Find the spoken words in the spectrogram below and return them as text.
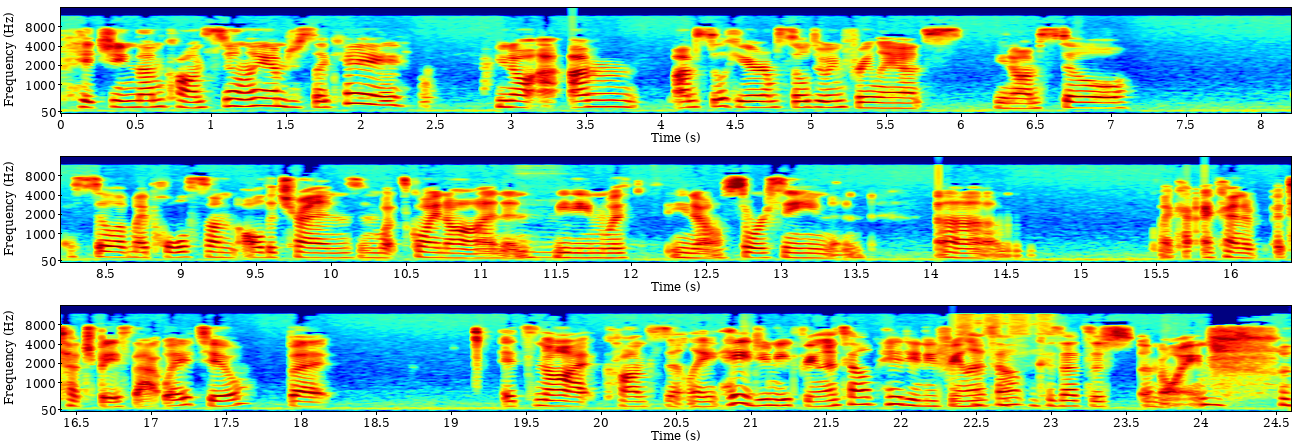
pitching them constantly. I'm just like, hey, you know, I, I'm I'm still here. I'm still doing freelance. You know, I'm still still have my pulse on all the trends and what's going on and mm-hmm. meeting with, you know, sourcing and um, I, I kind of touch base that way too. But it's not constantly, hey, do you need freelance help? Hey, do you need freelance help? Because that's just annoying. so.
